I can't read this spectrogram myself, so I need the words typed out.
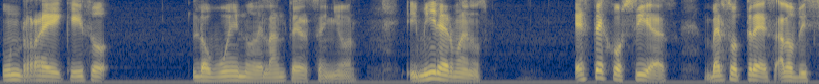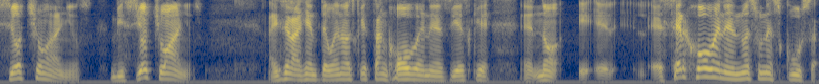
un rey que hizo lo bueno delante del Señor. Y mire, hermanos, este Josías, verso 3, a los 18 años, 18 años, Ahí dice la gente, bueno, es que están jóvenes y es que eh, no, eh, eh, ser jóvenes no es una excusa,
